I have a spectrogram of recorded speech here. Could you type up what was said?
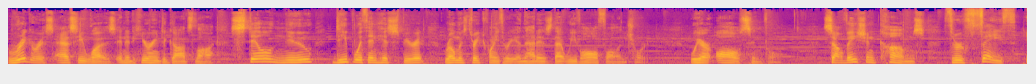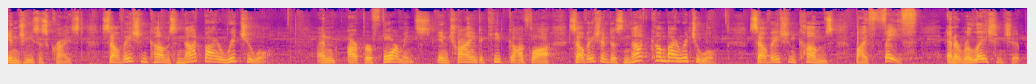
rigorous as he was in adhering to God's law, still knew deep within his spirit Romans 3:23, and that is that we've all fallen short. We are all sinful. Salvation comes through faith in Jesus Christ. Salvation comes not by ritual and our performance in trying to keep God's law. Salvation does not come by ritual. Salvation comes by faith and a relationship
